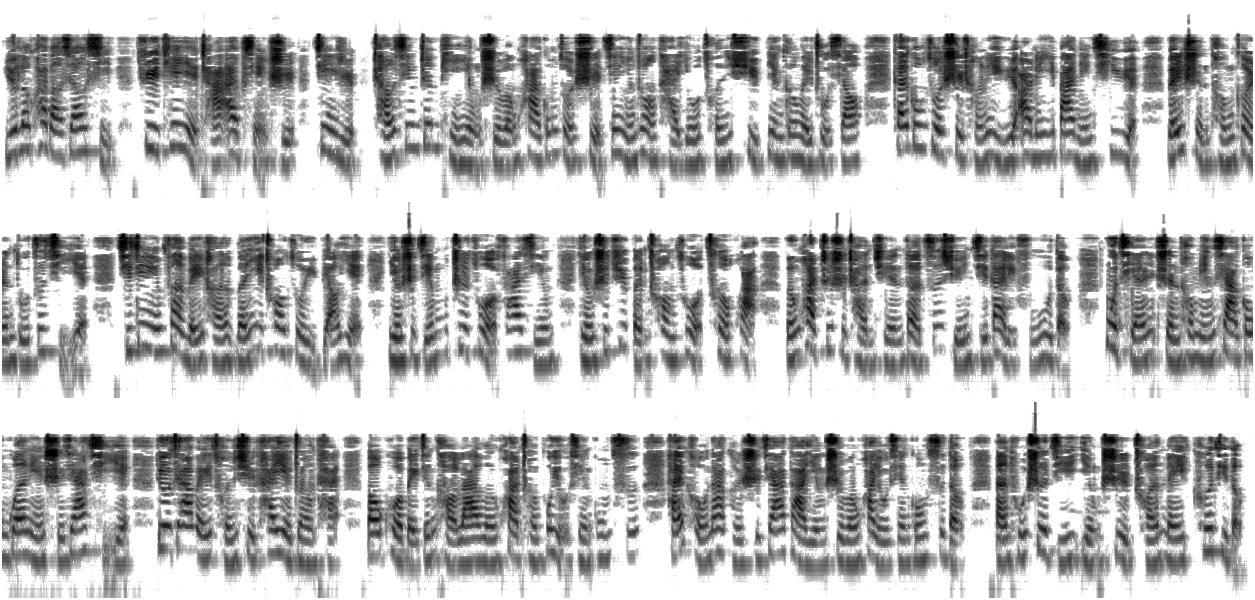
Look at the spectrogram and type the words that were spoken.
娱乐快报消息，据天眼查 App 显示，近日长兴真品影视文化工作室经营状态由存续变更为注销。该工作室成立于二零一八年七月，为沈腾个人独资企业，其经营范围含文艺创作与表演、影视节目制作发行、影视剧本创作策划、文化知识产权的咨询及代理服务等。目前，沈腾名下共关联十家企业，六家为存续开业状态，包括北京考拉。文化传播有限公司、海口纳可世加大影视文化有限公司等，版图涉及影视、传媒、科技等。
